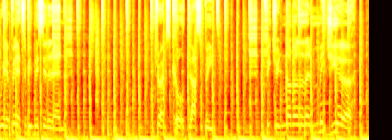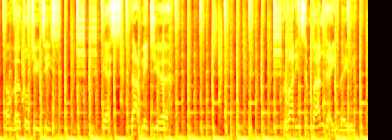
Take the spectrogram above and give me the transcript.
We appear to be missing an N. track's called Das Beat, featuring none other than Midjeur on vocal duties. Yes, that Midjeur. Providing some band aid, maybe.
